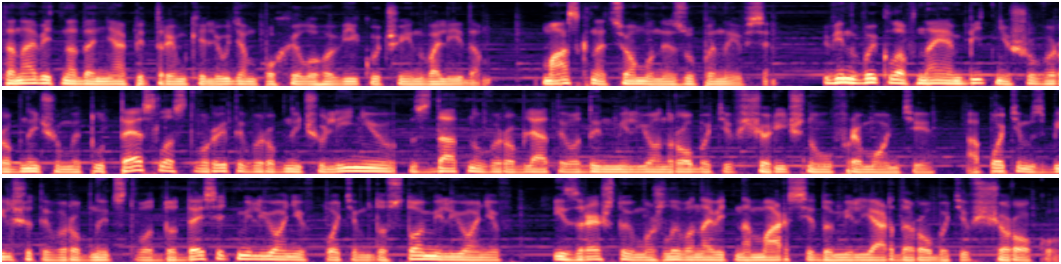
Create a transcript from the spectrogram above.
та навіть надання підтримки людям похилого віку чи інвалідам. Маск на цьому не зупинився. Він виклав найамбітнішу виробничу мету Тесла створити виробничу лінію, здатну виробляти 1 мільйон роботів щорічно у Фремонті, а потім збільшити виробництво до 10 мільйонів, потім до 100 мільйонів, і, зрештою, можливо, навіть на Марсі до мільярда роботів щороку.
